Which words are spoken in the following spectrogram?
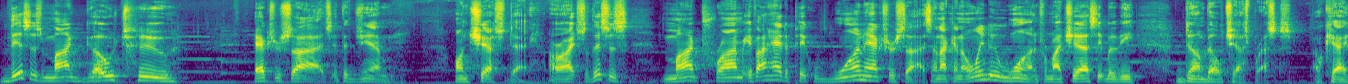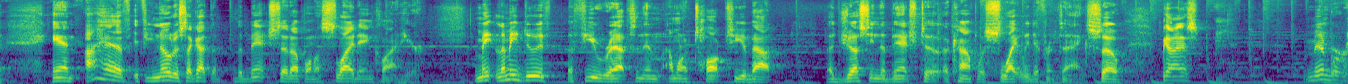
this is my go-to exercise at the gym on chest day. All right, so this is my prime. If I had to pick one exercise, and I can only do one for my chest, it would be dumbbell chest presses. Okay, and I have, if you notice, I got the, the bench set up on a slight incline here. Let me, let me do a few reps and then I want to talk to you about adjusting the bench to accomplish slightly different things. So, guys, remember,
